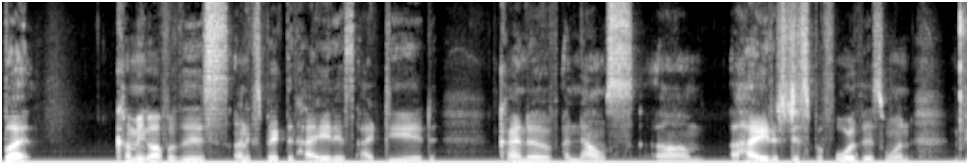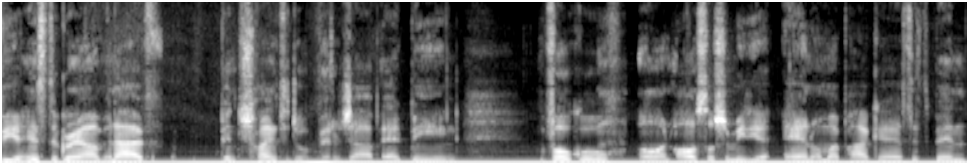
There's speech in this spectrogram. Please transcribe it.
but coming off of this unexpected hiatus, I did kind of announce um, a hiatus just before this one via Instagram, and I've been trying to do a better job at being vocal on all social media and on my podcast. It's been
